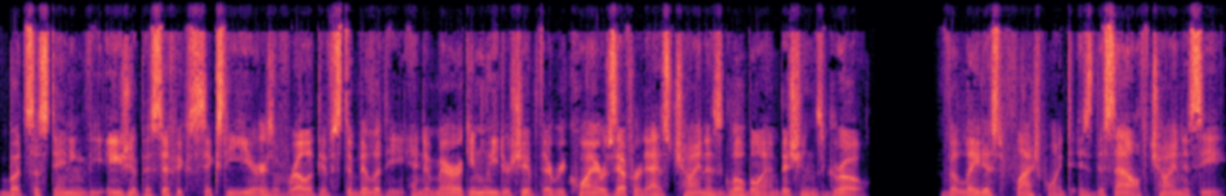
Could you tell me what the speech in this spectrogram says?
But sustaining the Asia-Pacific's 60 years of relative stability and American leadership there requires effort as China's global ambitions grow. The latest flashpoint is the South China Sea,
